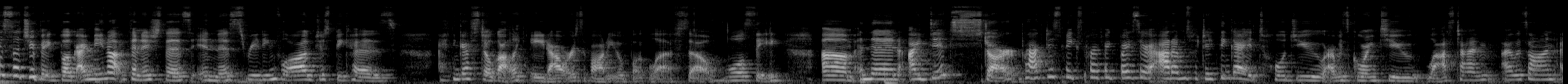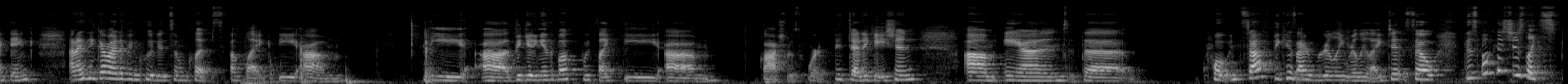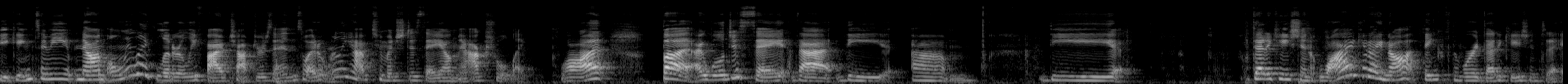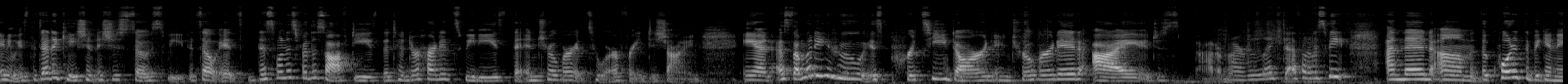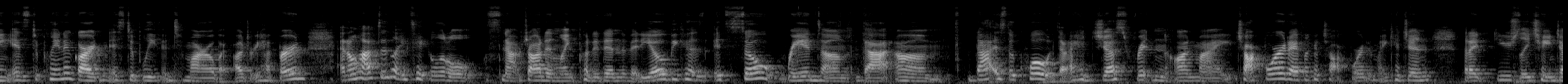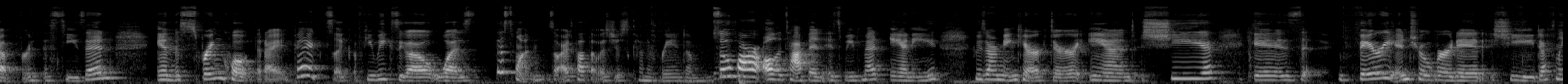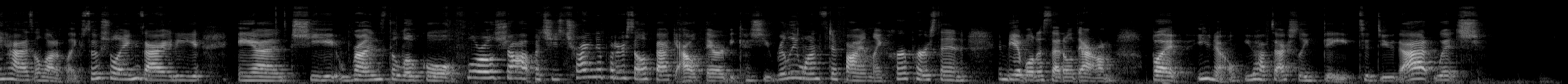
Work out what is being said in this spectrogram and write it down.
is such a big book. I may not finish this in this reading vlog just because I think I've still got like eight hours of audiobook left, so we'll see. Um, and then I did start Practice Makes Perfect by Sarah Adams, which I think I had told you I was going to last time I was on, I think. And I think I might have included some clips of like the, um, the uh, beginning of the book with like the, um, gosh, what's word? The dedication um, and the quote and stuff because I really, really liked it. So this book is just like speaking to me. Now I'm only like literally five chapters in, so I don't really have too much to say on the actual like plot, but I will just say that the, um, the dedication. Why can I not think of the word dedication today? Anyways, the dedication is just so sweet. So it's this one is for the softies, the tenderhearted sweeties, the introverts who are afraid to shine. And as somebody who is pretty darn introverted, I just I don't know, I really liked it. I thought it was sweet. And then um, the quote at the beginning is to plant a garden is to believe in tomorrow by Audrey Hepburn. And I'll have to like take a little snapshot and like put it in the video because it's so random that um, that is the quote that I had just written on my chalkboard. I have like a chalkboard in my kitchen that I usually change up for the season. And the spring quote that I had picked like a few weeks ago was this one. So I thought that was just kind of random. So far, all that's happened is we've met Annie, who's our main character, and she is very introverted. She definitely has a lot of like social anxiety and she runs the local floral shop, but she's trying to put herself back out there because she really wants to find like her person and be able to settle down. But you know, you have to actually date to do that, which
